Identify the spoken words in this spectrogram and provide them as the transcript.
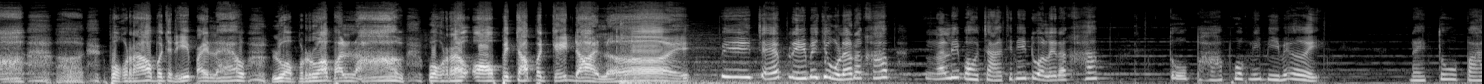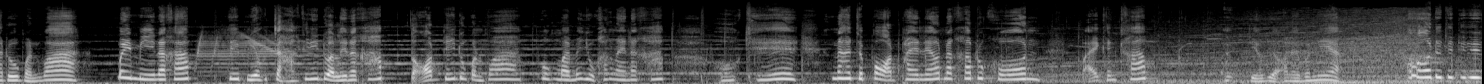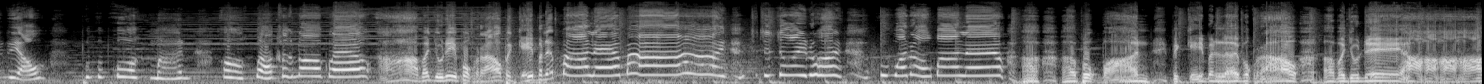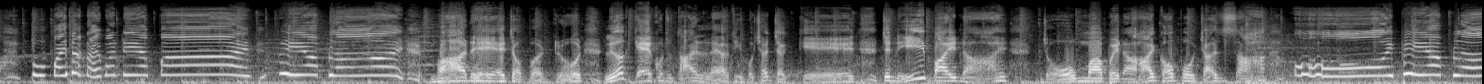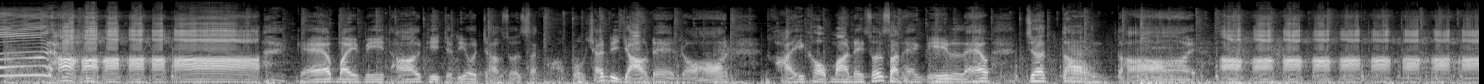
พวกเรามันจะหนีไปแล้ว รวบรวมพลัง พวกเราออกไปจับมันกินได้เลย พี่เจฟลีไม่อยู่แล้วนะครับ งั้นรีบออกจากที่นี่ด่วนเลยนะครับ ตู้ปลาพวกนี้มีไหมเอ่ย ในตู้ปลาดูเหมือนว่า ไม่มีนะครับ รีบเลี้ยวจากที่นี่ด่วนเลยนะครับ ตอนนี้ดูเหมือนว่าพวกมันไม่อยู่ข้างในนะครับ โอเค น่าจะปลอดภัยแล้วนะครับ ทุกคน ไปกันครับเอ้ยเดี๋ยวเดี๋ยวอะไรวะเนี่ยโอ้เดี๋ยวเดี๋ยวเดี๋ยวเดี๋ยว พวกพวกมันออกมาข้างนอกแล้วอ่ามันอยู่นี่พวกเราไปเกินมันแล้วมาแล้วมาช่วยช่วยด้วยมันออกมาแล้วอ่าพวกมันไปเกินมันเลยพวกเราอ่ามันอยู่นี่ฮ่าฮ่าฮ่าฮ่าไปทางไหนมาเนี่ยไปเพียบเลย มาเดไอ้เจ้าบรรดุเหลือแกคนสุดท้ายแล้วที่พวกฉันจะกินจะหนีไปไหน โจงมาเป็นอาหารของพวกฉันซะโอ้ยเพียบเลยฮ่าฮ่าฮ่าฮ่าฮ่าฮ่าแกไม่มีทางที่จะหนีออกจากสวนสัตว์ของพวกฉันได้อย่างแน่นอน ใครเข้ามาในสวนสัตว์แห่งนี้แล้ว จะต้องตายฮ่าฮ่าฮ่าฮ่าฮ่าฮ่าฮ่าฮ่า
